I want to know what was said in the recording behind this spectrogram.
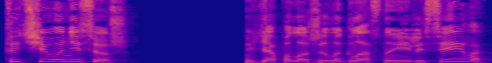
«Ты чего несешь? Я положила глаз на Елисеева?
